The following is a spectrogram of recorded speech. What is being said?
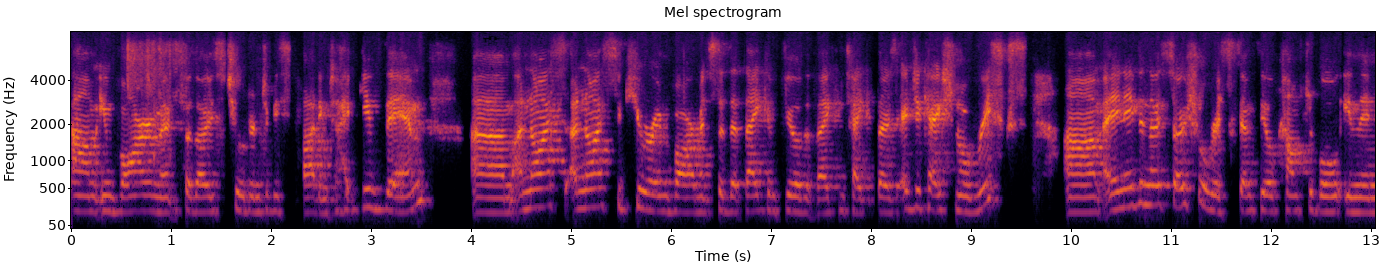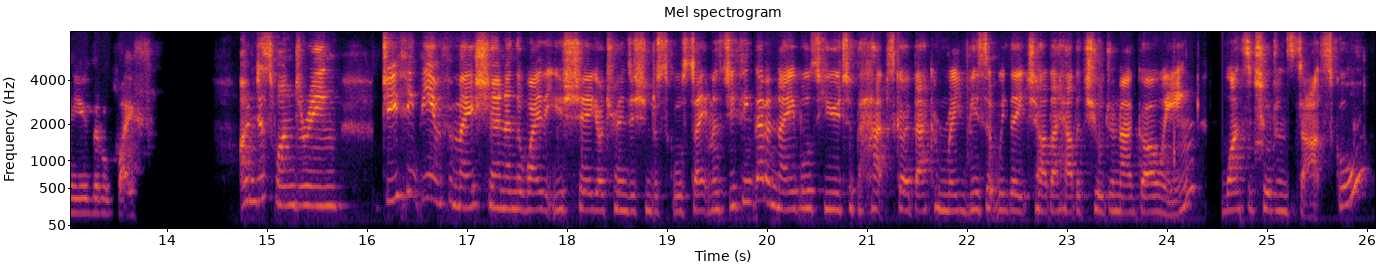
um, environment for those children to be starting to give them um, a nice a nice secure environment so that they can feel that they can take those educational risks um, and even those social risks and feel comfortable in their new little place. I'm just wondering, do you think the information and the way that you share your transition to school statements, do you think that enables you to perhaps go back and revisit with each other how the children are going once the children start school?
